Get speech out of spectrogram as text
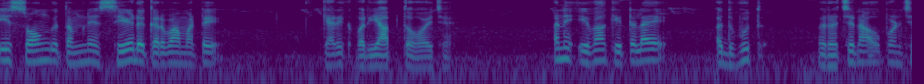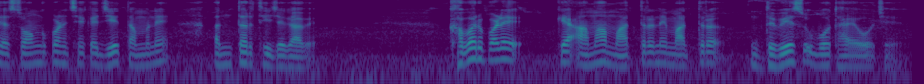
એ સોંગ તમને શેડ કરવા માટે ક્યારેક પર્યાપ્ત હોય છે. અને એવા કેટલાય અદ્ભુત રચનાઓ પણ છે, સોંગ પણ છે કે જે તમને અંતરથી જગાવે. ખબર પડે કે આમાં માત્ર ને માત્ર દ્વેષ ઊભો થયો છે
